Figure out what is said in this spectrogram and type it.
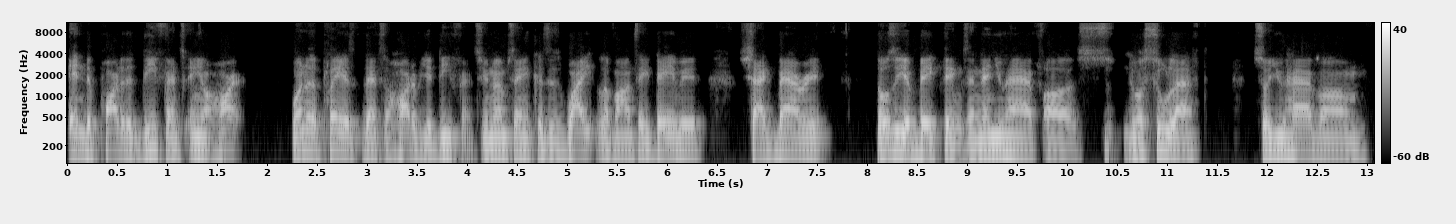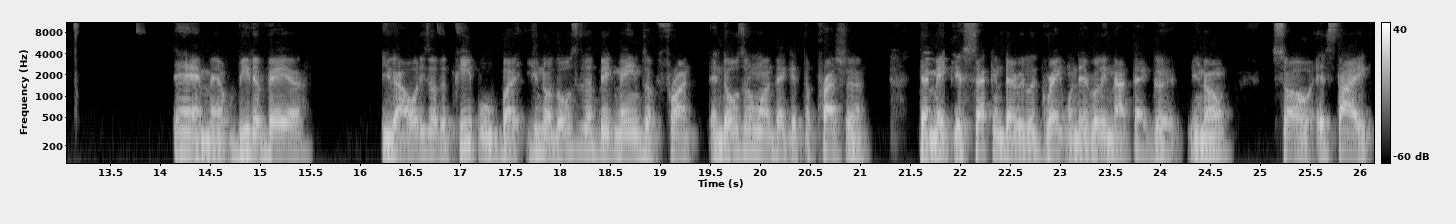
in the part of the defense in your heart. One of the players that's the heart of your defense. You know what I'm saying? Because it's White, Lavonte David, Shaq Barrett. Those are your big things. And then you have uh well, Suh left. So you have um damn man, Vita Vea. You got all these other people, but you know, those are the big names up front, and those are the ones that get the pressure that make your secondary look great when they're really not that good, you know? So it's like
